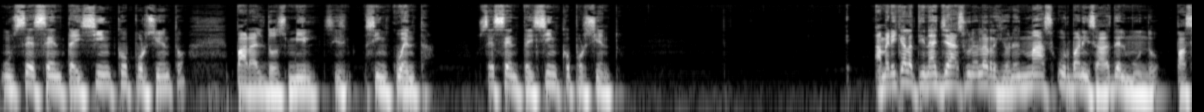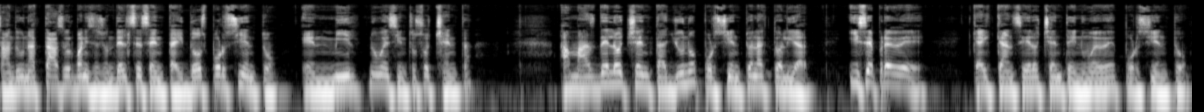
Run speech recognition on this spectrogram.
un 65% para el 2050. 65%. América Latina ya es una de las regiones más urbanizadas del mundo, pasando de una tasa de urbanización del 62% en 1980 a más del 81% en la actualidad y se prevé que alcance el 89%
